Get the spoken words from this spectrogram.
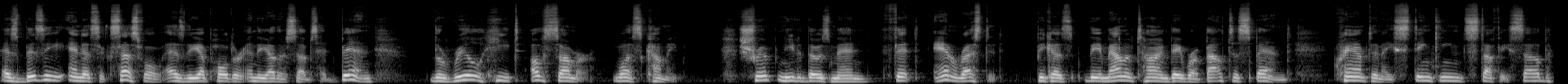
As busy and as successful as the Upholder and the other subs had been, the real heat of summer was coming. Shrimp needed those men fit and rested because the amount of time they were about to spend cramped in a stinking, stuffy sub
